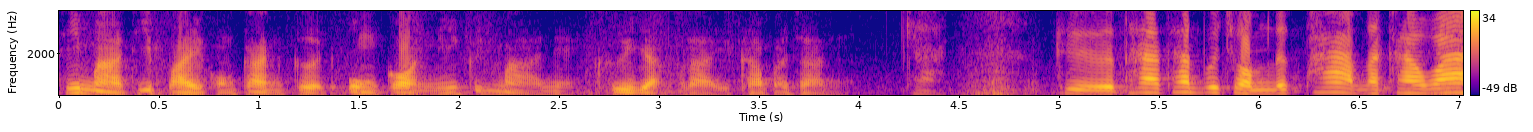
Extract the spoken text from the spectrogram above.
ที่มาที่ไปของการเกิดองค์กรนี้ขึ้นมาเนี่ยคืออย่างไรครับอาจารย์ค่ะคือถ้าท่านผู้ชมนึกภาพนะคะว่า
